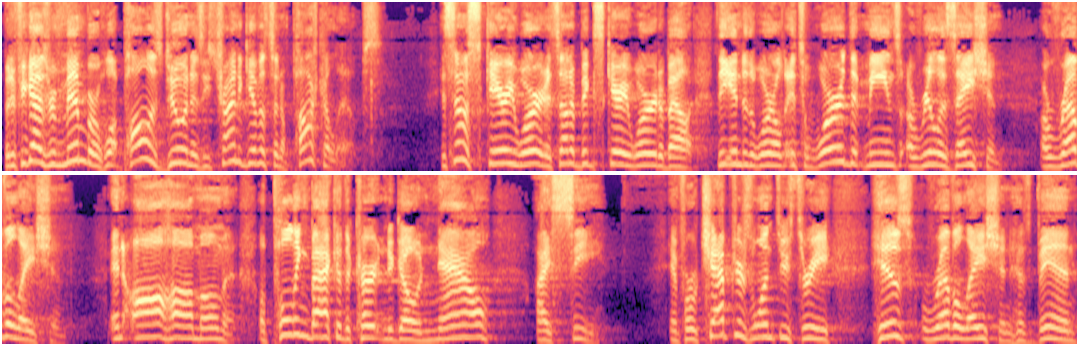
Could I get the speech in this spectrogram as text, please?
But if you guys remember, what Paul is doing is he's trying to give us an apocalypse. It's not a scary word. It's not a big scary word about the end of the world. It's a word that means a realization, a revelation, an aha moment, a pulling back of the curtain to go, now I see. And for chapters one through three, his revelation has been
